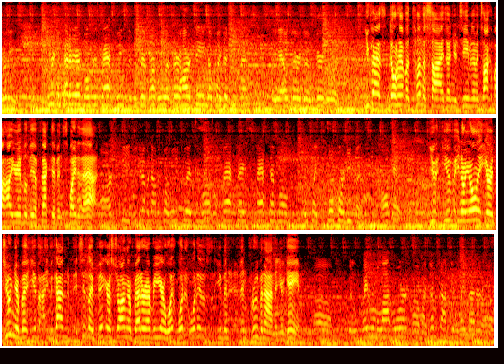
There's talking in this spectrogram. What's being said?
really, we were competitive over this past week. It was very Harper Woods, very hard team. They'll play good defense. So yeah, it was very good. Very good. You guys don't have a ton of size on your team. I mean, talk about how you're able to be effective in spite of that. Uh, our speed, we get up and down the court really quick. We run fast pace, fast tempo. We play full court defense all game. You, you've, you know, you're only you're a junior, but you've, you've gotten. It seems like bigger, stronger, better every year. What, what, what have you been improving on in your game? Uh, weight room a lot more. Uh, my jump shot's getting way better. Uh,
